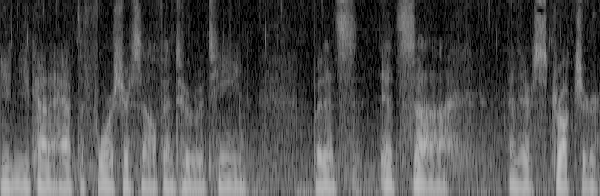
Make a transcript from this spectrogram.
you, you kind of have to force yourself into a routine. But it's, it's uh, and there's structure.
